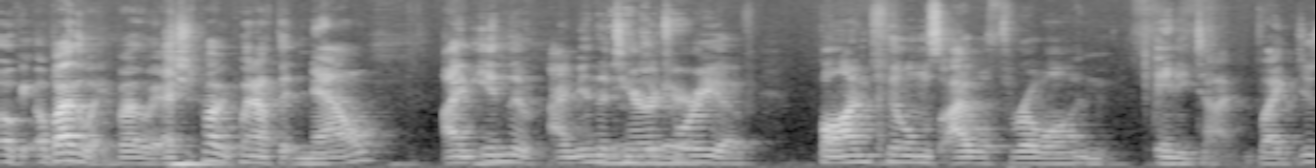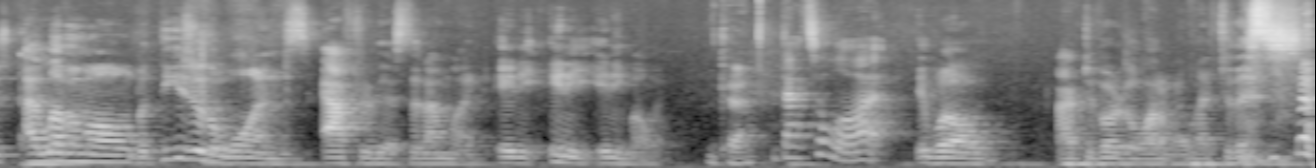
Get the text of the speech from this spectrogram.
okay. Oh, by the way, by the way, I should probably point out that now I'm in the I'm in the Danger territory of Bond films I will throw on anytime. Like just I love them all, but these are the ones after this that I'm like any any any moment. Okay. That's a lot. It- well, I've devoted a lot of my life to this.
